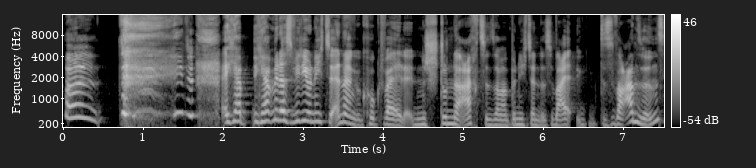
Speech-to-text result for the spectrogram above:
Und ich habe ich hab mir das Video nicht zu Ende angeguckt, weil eine Stunde 18, sag mal, bin ich dann des, des Wahnsinns.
